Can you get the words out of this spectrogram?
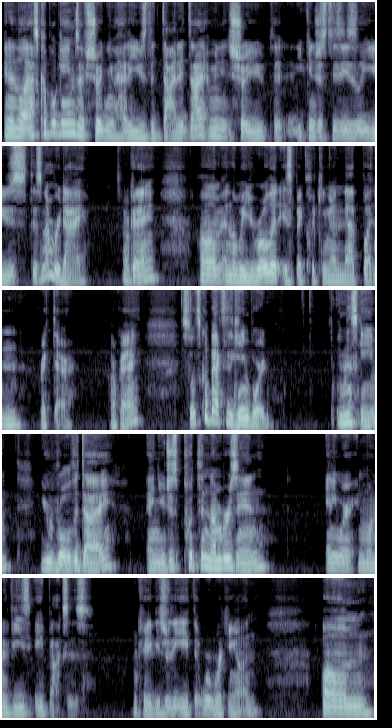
And in the last couple games, I've shown you how to use the dotted die. I mean, show you that you can just as easily use this number die, okay? Um, and the way you roll it is by clicking on that button right there. Okay, so let's go back to the game board. In this game, you roll the die and you just put the numbers in anywhere in one of these eight boxes. Okay, these are the eight that we're working on. Um,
